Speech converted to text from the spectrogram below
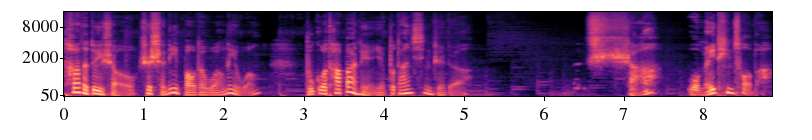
他的对手是神力堡的王力王，不过他半点也不担心这个。”啥？我没听错吧？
